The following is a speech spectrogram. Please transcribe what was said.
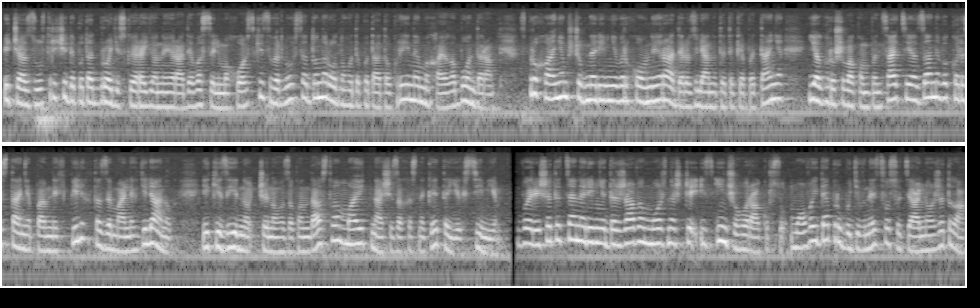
Під час зустрічі депутат Бродівської районної ради Василь Маховський звернувся до народного депутата України Михайла Бондара з проханням, щоб на рівні Верховної Ради розглянути таке питання, як грошова компенсація за невикористання певних пільг та земельних ділянок, які згідно чинного законодавства мають наші захисники та їх сім'ї. Вирішити це на рівні держави можна ще із іншого ракурсу. Мова йде про будівництво соціального житла.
